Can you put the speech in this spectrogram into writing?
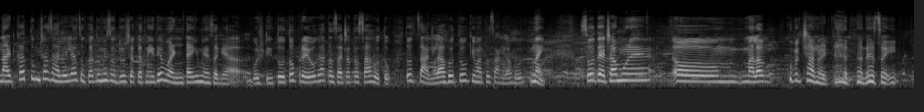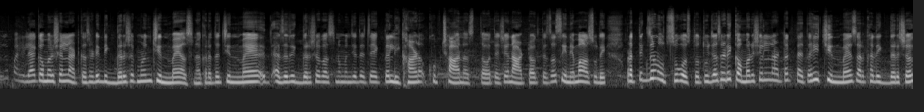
नाटकात तुमच्या झालेल्या चुका तुम्ही सुधरू शकत नाही. इथे वन टाईम आहे सगळ्या गोष्टी. तो तो प्रयोग हा तसाच्या तसा होतो. तो चांगला होतो किंवा तो चांगला होत नाही. सो त्याच्यामुळे मला खूपच छान वाटतं त्याचंही. पहिल्या कमर्शियल नाटकासाठी दिग्दर्शक म्हणून चिन्मय असणं. खरं तर चिन्मय ॲज अ दिग्दर्शक असणं म्हणजे त्याचं एक तर लिखाण खूप छान असतं. त्याचे नाटक त्याचा सिनेमा असू दे प्रत्येकजण उत्सुक असतो. तुझ्यासाठी कमर्शियल नाटक त्यातही चिन्मयसारखा दिग्दर्शक.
